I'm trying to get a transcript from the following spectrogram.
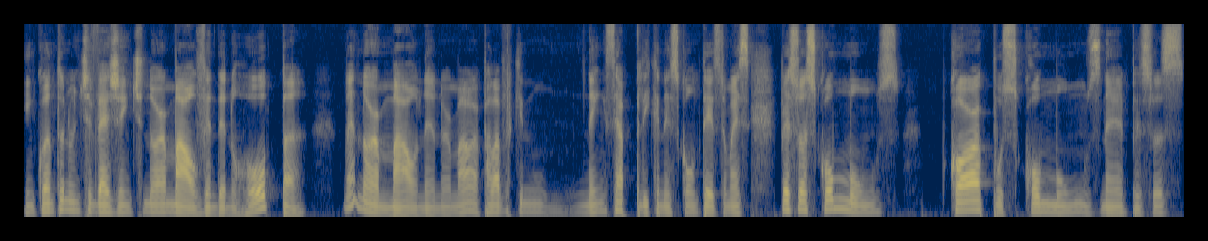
enquanto não tiver gente normal vendendo roupa, não é normal, né? Normal é a palavra que nem se aplica nesse contexto, mas pessoas comuns, corpos comuns, né? Pessoas,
